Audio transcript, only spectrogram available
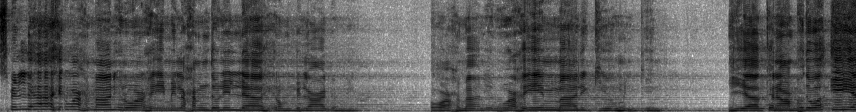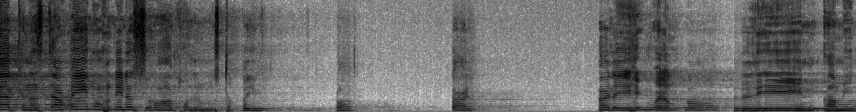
بسم الله الرحمن الرحيم الحمد لله رب العالمين الرحمن الرحيم مالك يوم الدين إياك نعبد وإياك نستعين اهدنا الصراط المستقيم صراط عليهم ولا الضالين آمين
